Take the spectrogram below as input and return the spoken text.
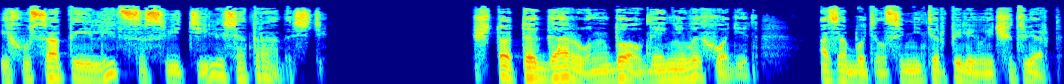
их усатые лица светились от радости. «Что-то Гарун долго не выходит», — озаботился нетерпеливый четверг.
